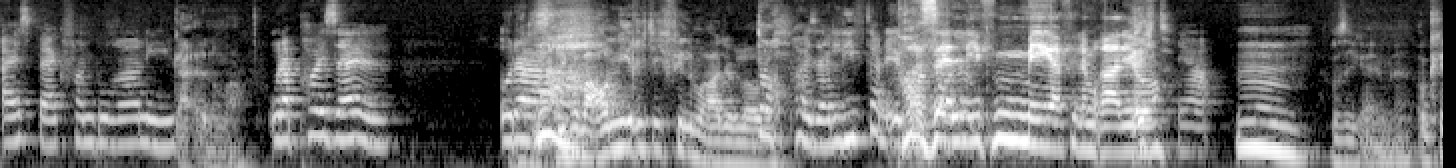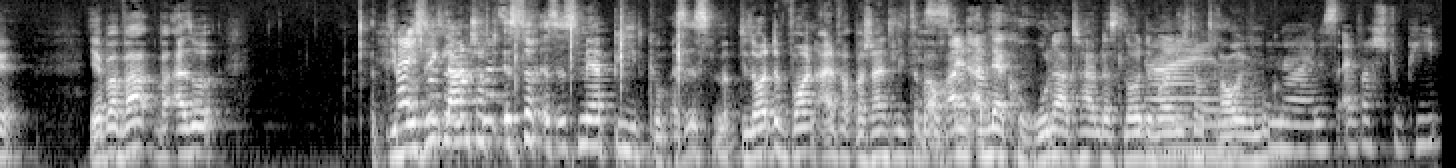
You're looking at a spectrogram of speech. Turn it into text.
Eisberg von Burani. Geile Nummer. Oder Poisel. Oder. Das lief aber auch nie richtig viel im Radio, glaube ich. Doch, Poisel lief dann irgendwann. Porcel lief mega viel im Radio. Echt? Ja. Muss ich gar nicht mehr. Okay. Ja, aber war, war- also die noch Musiklandschaft ist doch, es ist mehr Beat. Guck, Es ist, die Leute wollen einfach, wahrscheinlich liegt es aber Es auch ist an, an der Corona-Time, dass Leute wollen nicht noch traurige Mucke. Nein, das ist einfach stupid.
